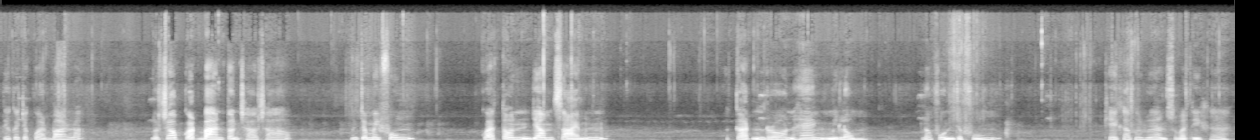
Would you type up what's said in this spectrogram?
เดี๋ยวก็จะกวาดบ้านละ เราชอบกวาดบ้านตอนเช้าเช้า มันจะไม่ฟุ้ง กวาดตอนยามสายมัน อากาศมันร้อนแห้งมีลม แล้วฝุ่นจะฟุ้ง ค่ะเพื่อนๆ สวัสดีค่ะ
